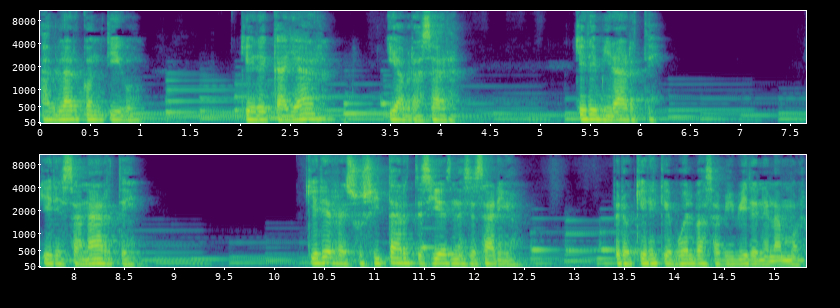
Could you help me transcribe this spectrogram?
hablar contigo, quiere callar y abrazar, quiere mirarte, quiere sanarte, quiere resucitarte si es necesario, pero quiere que vuelvas a vivir en el amor.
